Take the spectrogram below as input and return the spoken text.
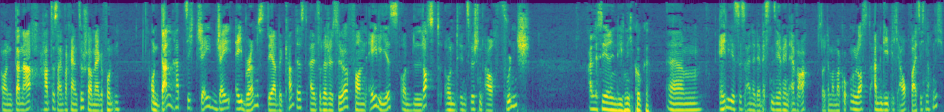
Und danach hat es einfach keine Zuschauer mehr gefunden. Und dann hat sich J.J. Abrams, der bekannt ist als Regisseur von Alias und Lost und inzwischen auch Fringe, Alle Serien, die ich nicht gucke. ähm, Alias ist eine der besten Serien ever. Sollte man mal gucken. Lost angeblich auch, weiß ich noch nicht.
